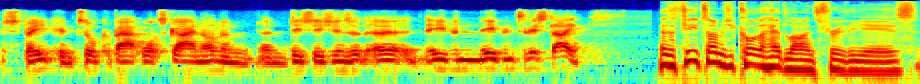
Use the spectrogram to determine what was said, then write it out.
speak and talk about what's going on and, and decisions, uh, even even to this day. There's a few times you caught the headlines through the years.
